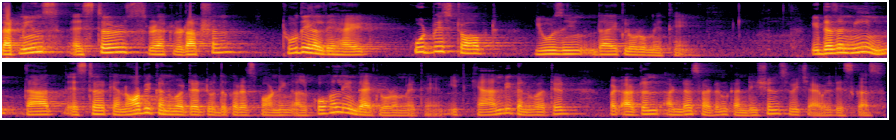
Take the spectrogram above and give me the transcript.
That means esters reduction to the aldehyde could be stopped using dichloromethane. It does not mean that ester cannot be converted to the corresponding alcohol in dichloromethane. It can be converted but under certain conditions which I will discuss.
